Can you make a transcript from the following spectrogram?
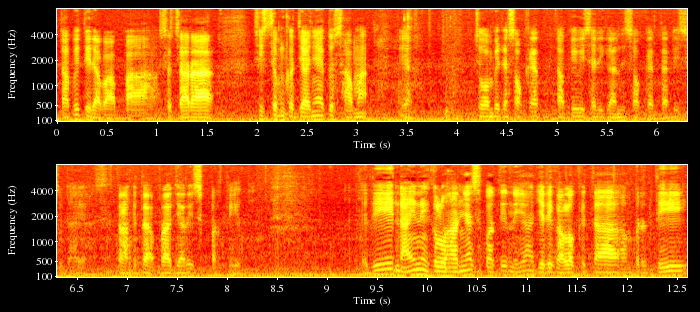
Tapi tidak apa-apa. Secara sistem kerjanya itu sama ya. Cuma beda soket tapi bisa diganti soket tadi sudah ya. Setelah kita pelajari seperti itu jadi nah ini keluhannya seperti ini ya. Jadi kalau kita berhenti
